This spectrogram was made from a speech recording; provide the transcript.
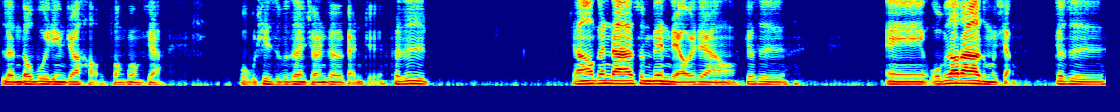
人都不一定比较好状况下，我其实不是很喜欢这个感觉。可是想要跟大家顺便聊一下哦，就是诶，我不知道大家怎么想，就是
